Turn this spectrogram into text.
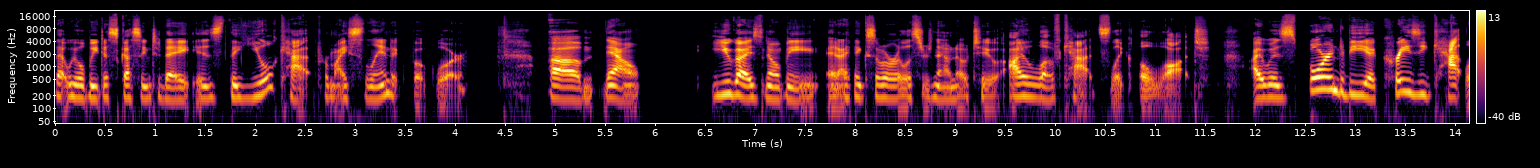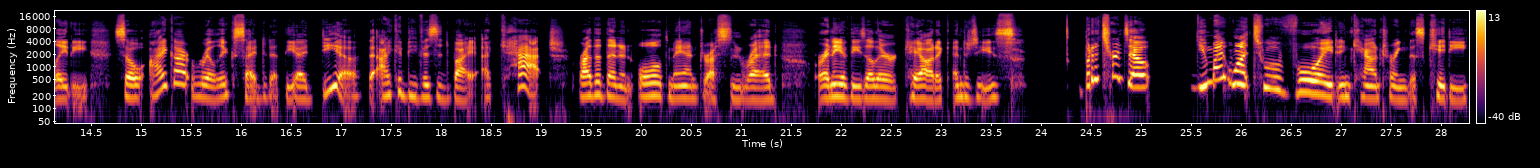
that we will be discussing today is the Yule cat from Icelandic folklore. Um, now, you guys know me, and I think some of our listeners now know too. I love cats like a lot. I was born to be a crazy cat lady, so I got really excited at the idea that I could be visited by a cat rather than an old man dressed in red or any of these other chaotic entities. But it turns out you might want to avoid encountering this kitty,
